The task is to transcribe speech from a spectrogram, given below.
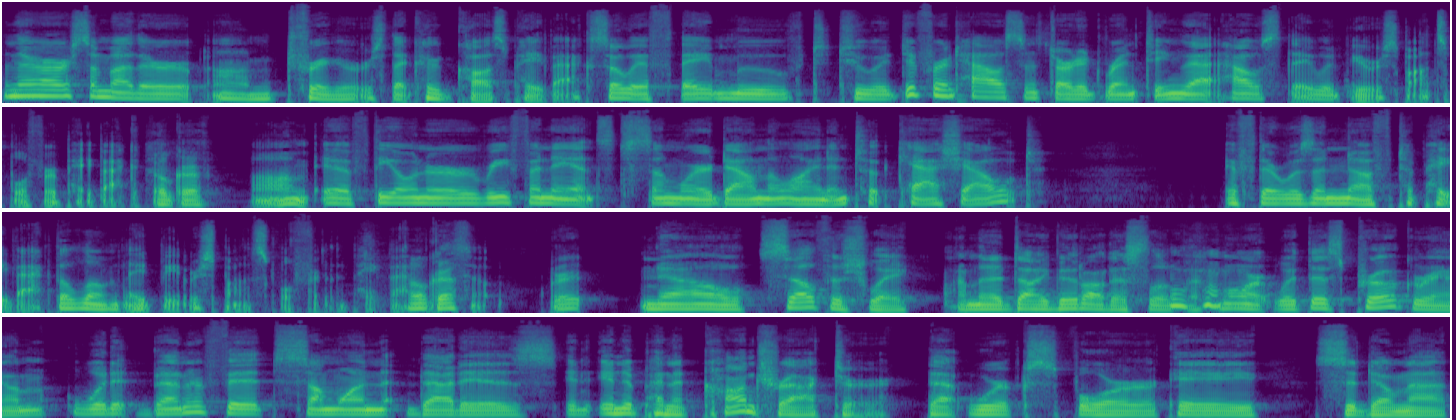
And there are some other um, triggers that could cause payback. So if they moved to a different house and started renting that house, they would be responsible for payback. Okay. Um, if the owner refinanced somewhere down the line and took cash out, if there was enough to pay back the loan, they'd be responsible for the payback. Okay. So Great. Now, selfishly, I'm going to dive in on this a little bit more. With this program, would it benefit someone that is an independent contractor that works for a Sedona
